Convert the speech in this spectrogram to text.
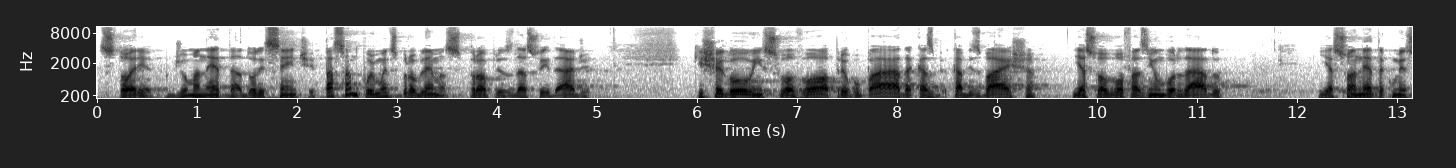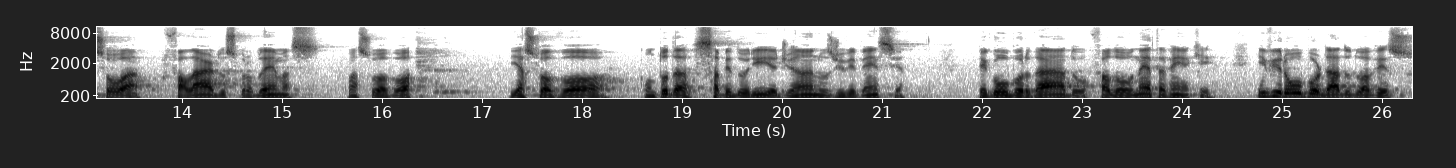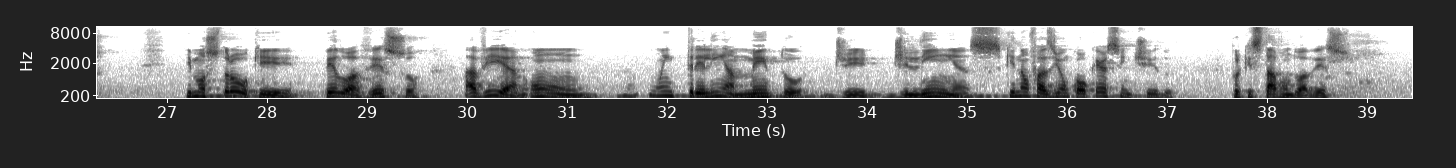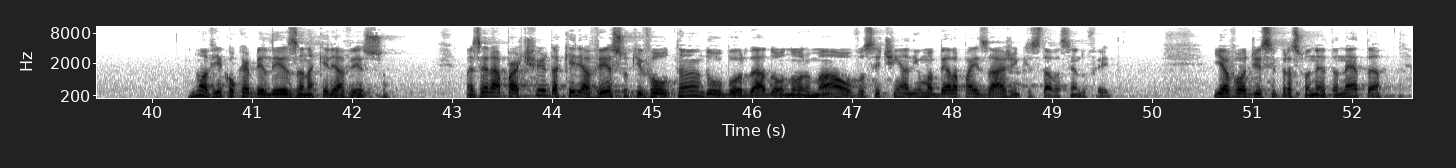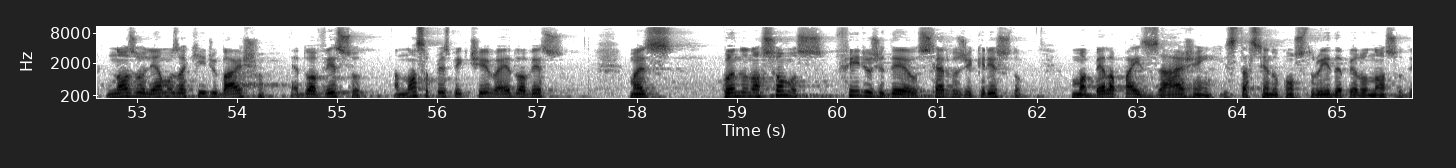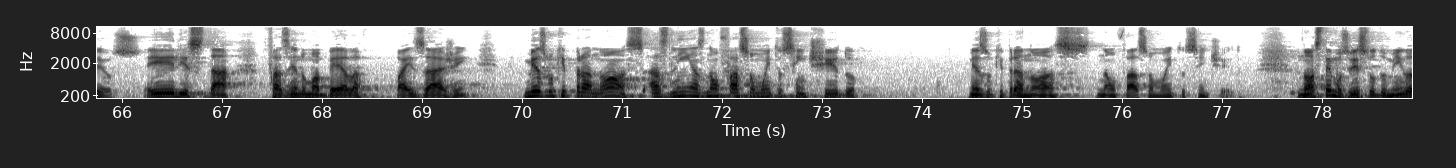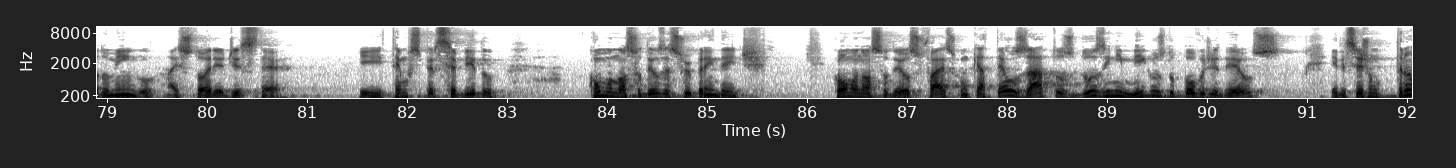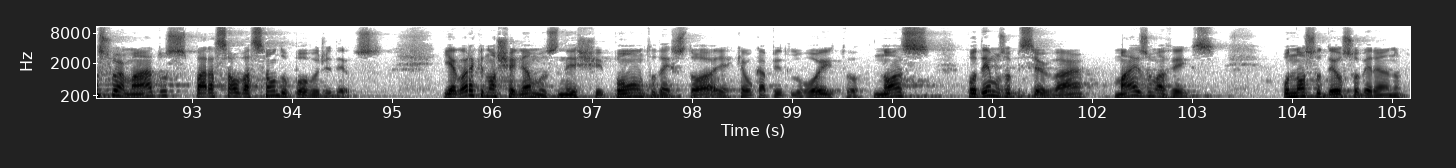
história de uma neta adolescente passando por muitos problemas próprios da sua idade que chegou em sua avó preocupada, cabisbaixa, e a sua avó fazia um bordado, e a sua neta começou a falar dos problemas com a sua avó, e a sua avó, com toda a sabedoria de anos de vivência, pegou o bordado, falou: Neta, vem aqui, e virou o bordado do avesso, e mostrou que, pelo avesso, havia um, um entrelinhamento de, de linhas que não faziam qualquer sentido, porque estavam do avesso. Não havia qualquer beleza naquele avesso. Mas era a partir daquele avesso que, voltando o bordado ao normal, você tinha ali uma bela paisagem que estava sendo feita. E a avó disse para sua neta: Neta, nós olhamos aqui de baixo, é do avesso, a nossa perspectiva é do avesso. Mas quando nós somos filhos de Deus, servos de Cristo, uma bela paisagem está sendo construída pelo nosso Deus. Ele está fazendo uma bela paisagem, mesmo que para nós as linhas não façam muito sentido, mesmo que para nós não façam muito sentido. Nós temos visto domingo a domingo a história de Esther e temos percebido como o nosso Deus é surpreendente como o nosso Deus faz com que até os atos dos inimigos do povo de Deus, eles sejam transformados para a salvação do povo de Deus. E agora que nós chegamos neste ponto da história, que é o capítulo 8, nós podemos observar mais uma vez o nosso Deus soberano.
